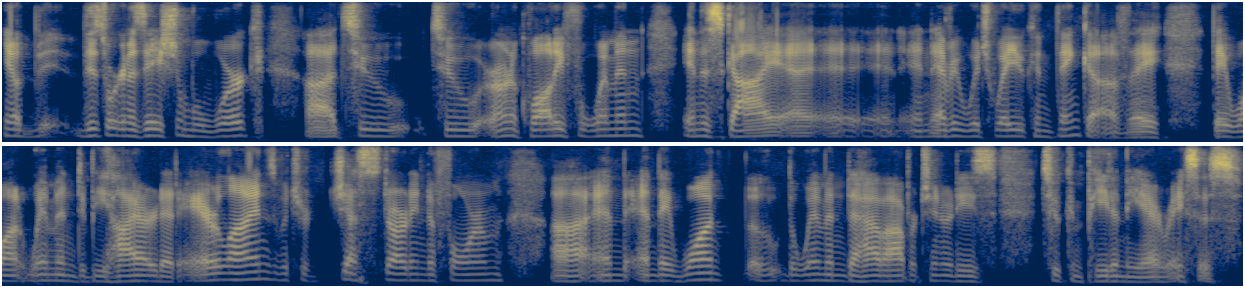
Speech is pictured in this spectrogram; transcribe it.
you know th- this organization will work uh, to to earn equality for women in the sky uh, in, every which way you can think of. They they want women to be hired at airlines which are just starting to form uh, and and they want the, the women to have opportunities to compete in the air races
